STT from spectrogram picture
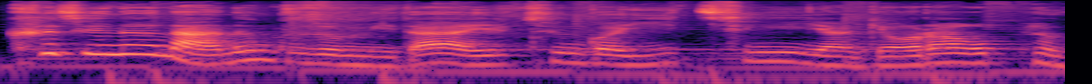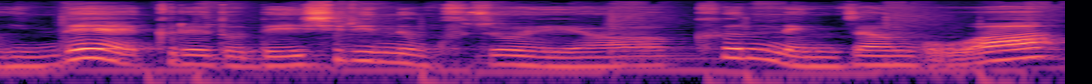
크지는 않은 구조입니다. 1층과 2층이 약 19평인데 그래도 내실 있는 구조예요. 큰 냉장고와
